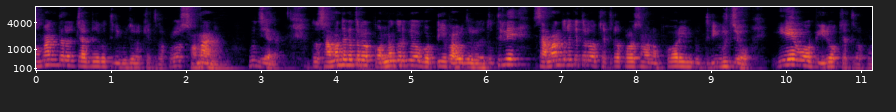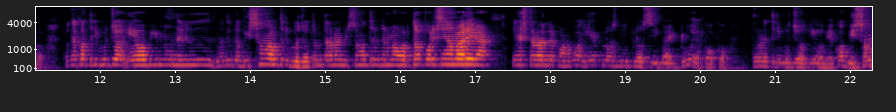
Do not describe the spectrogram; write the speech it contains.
ସମାନ୍ତର ଚାରିଯାକ ତ୍ରିଭୁଜର କ୍ଷେତ୍ରଫଳ ସମାନ ହେବ ବୁଝିଲା ତ ସାମାନ୍ତ କ୍ଷେତ୍ର କର୍ଣ୍ଣଦୈର୍ଘ୍ୟ ଗୋଟିଏ ଭାଗ ଦୈର୍ଘ୍ୟ ଥିଲେ ସାମାନ୍ତର କ୍ଷେତ୍ର କ୍ଷେତ୍ରଫଳ ସମାନ ଫୋର୍ ଇଣ୍ଟୁ ତ୍ରିଭୁଜ ଏ ଓ ବିର କ୍ଷେତ୍ରଫଳ ତ ଦେଖ ତ୍ରିଭୁଜ ଏ ଓ ବି ମୁଁ ନେଲି ଯଦି ଗୋଟେ ବିଷମ ତ୍ରିଭୁଜ ତେଣୁ ତାର ମାନେ ବିଷମ ତ୍ରିଭୁଜ ଆମେ ଅର୍ଦ୍ଧ ପରିସୀମା ବାହାରିବା ଏକ୍ସଟା ବାହାରିଲେ କ'ଣ ହେବ A plus B plus C by two ଏକକ ତେବେଳେ ତ୍ରିଭୁଜ ଇଏ ହୁଏ ଏକ ବିଷମ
